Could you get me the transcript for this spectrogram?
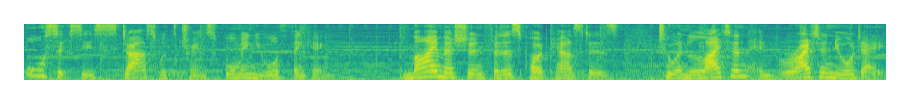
all success starts with transforming your thinking. My mission for this podcast is to enlighten and brighten your day.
